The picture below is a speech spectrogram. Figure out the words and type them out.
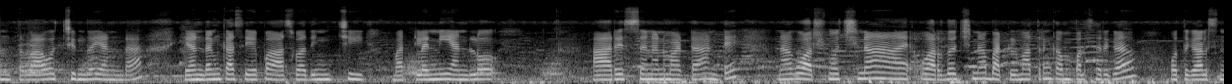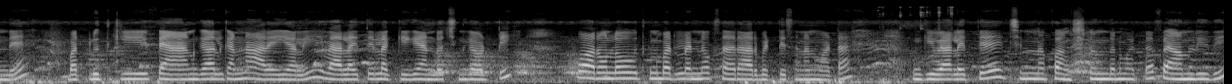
ఎంత బాగా వచ్చిందో ఎండ. ఎండని కాసేపు ఆస్వాదించి బట్టలన్నీ ఎండలో ఆరేస్తాను అనమాట అంటే నాకు వర్షం వచ్చినా వరద వచ్చినా బట్టలు మాత్రం కంపల్సరిగా ఉతకాల్సిందే. బట్టలు ఉతికి ఫ్యాన్ గాలి కన్నా ఆరేయాలి. ఇవాళ అయితే లక్కీగా ఎండ వచ్చింది కాబట్టి వారంలో ఉతికిన బట్టలన్నీ ఒకసారి ఆరబెట్టేసాను అనమాట ఇంక ఈవేళ అయితే చిన్న ఫంక్షన్ ఉందనమాట ఫ్యామిలీది.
